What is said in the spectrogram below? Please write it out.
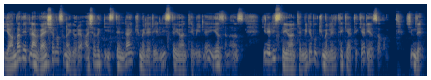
Yanda verilen Venn şemasına göre aşağıdaki istenilen kümeleri liste yöntemiyle yazınız. Yine liste yöntemiyle bu kümeleri teker teker yazalım. Şimdi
